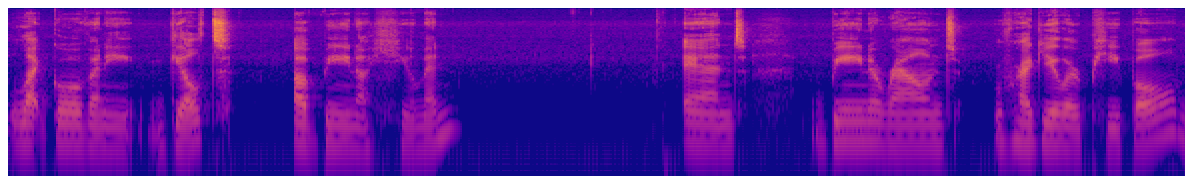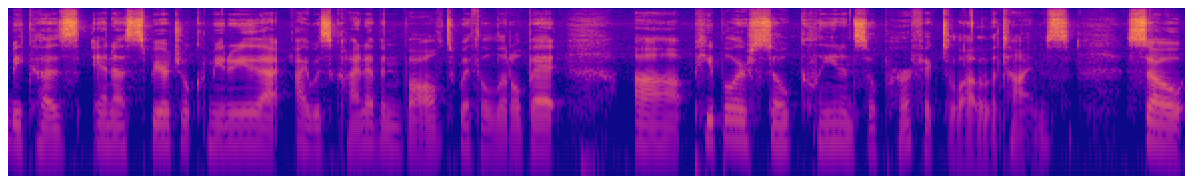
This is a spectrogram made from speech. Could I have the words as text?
let go of any guilt of being a human and being around regular people because in a spiritual community that I was kind of involved with a little bit, uh, people are so clean and so perfect a lot of the times. So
